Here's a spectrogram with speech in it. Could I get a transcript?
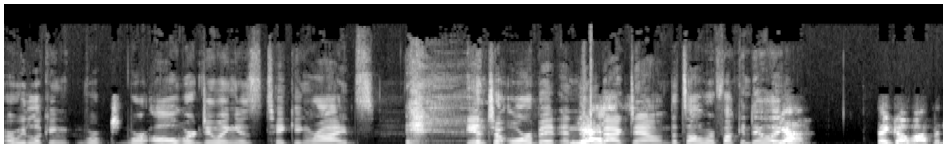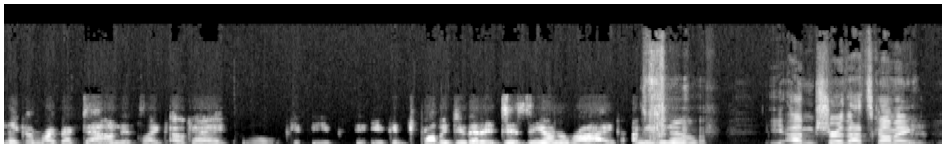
Are we looking? We're, we're all we're doing is taking rides into orbit and then Yes. back down. That's all we're fucking doing. Yeah. They go up and they come right back down. It's like, okay, well, you you could probably do that at Disney on a ride. I mean, you know, Yeah, I'm sure that's coming.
